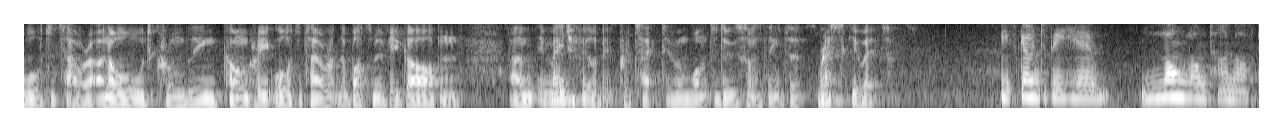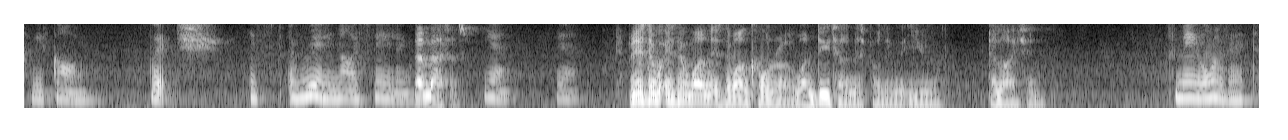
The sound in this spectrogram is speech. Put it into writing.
a water tower, an old crumbling concrete water tower at the bottom of your garden, um, it made you feel a bit protective and want to do something to rescue it. It's going to be here long, long time after we've gone, which is a really nice feeling. That matters. Yeah, yeah. But is there, is there, one, is there one corner or one detail in this building that you delight in? For me, all of it.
